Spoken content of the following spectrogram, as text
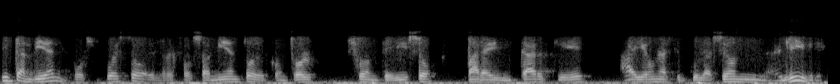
Y también, por supuesto, el reforzamiento del control fronterizo para evitar que haya una circulación libre.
